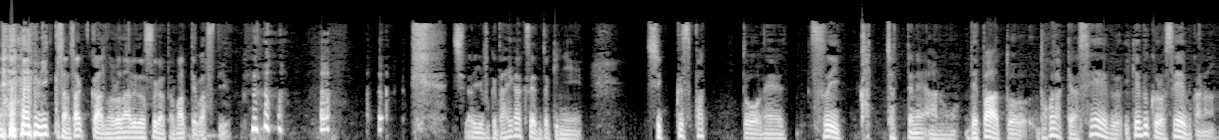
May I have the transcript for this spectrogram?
ミックさん、サッカーのロナルド姿待ってますっていう。ちなみに僕、大学生の時に、シックスパッドをね、つい買っちゃってね、あの、デパート、どこだっけな、西武、池袋西武かな。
